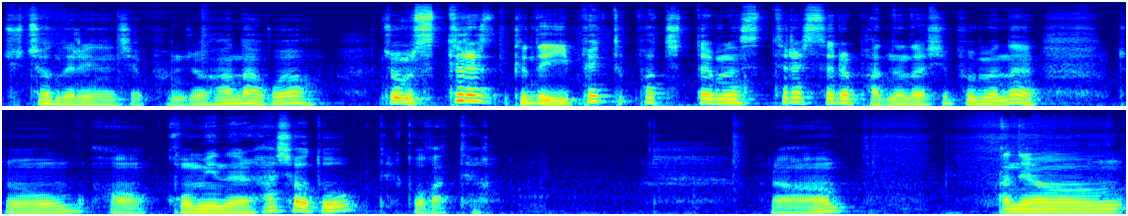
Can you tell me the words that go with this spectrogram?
추천드리는 제품 중 하나고요. 좀 스트레스, 근데 이펙트 파츠 때문에 스트레스를 받는다 싶으면은 좀, 어, 고민을 하셔도 될 것 같아요. 그럼, 안녕.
